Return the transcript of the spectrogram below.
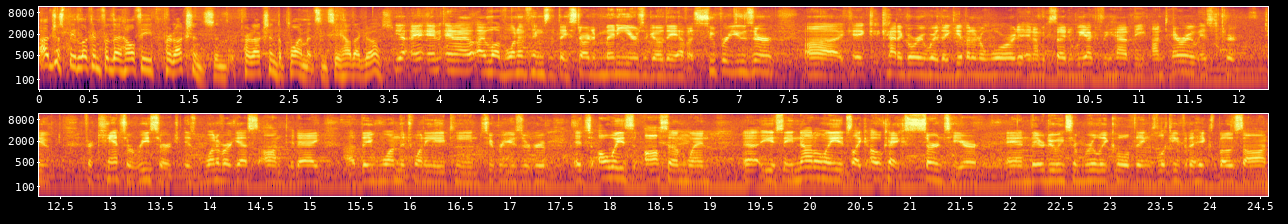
I'll just be looking for the healthy productions and production deployments and see how that goes. Yeah, and, and I, I, love one of the things that they started many years ago, they have a super user uh, category where they give it an award, and I'm excited, we actually have the Ontario Institute for Cancer Research is one of our guests on today. Uh, they won the 2018 super user group. It's always awesome when uh, you see not only it's like, okay, CERN's here, and they're doing some really cool things, looking for the Higgs boson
